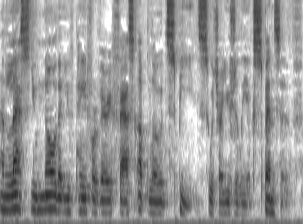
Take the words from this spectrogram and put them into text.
unless you know that you've paid for very fast upload speeds, which are usually expensive.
